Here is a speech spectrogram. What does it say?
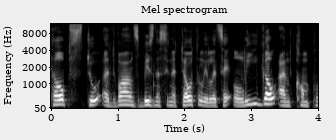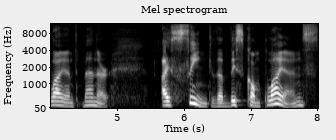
helps to advance business in a totally, let's say, legal and compliant manner. I think that this compliance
